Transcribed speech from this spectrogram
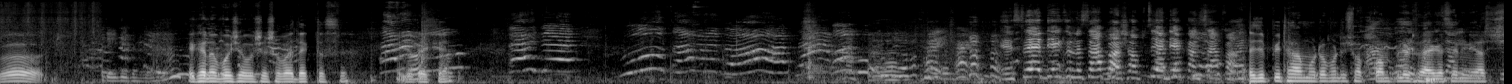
গুড এখানে বসে বসে সবাই দেখতেছে। দেখে দেখেন। এই যে পিঠা মোটামুটি সব কমপ্লিট হয়ে গেছে নিয়ে আসছে।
